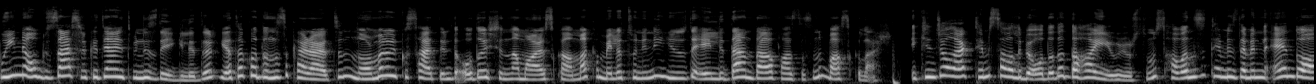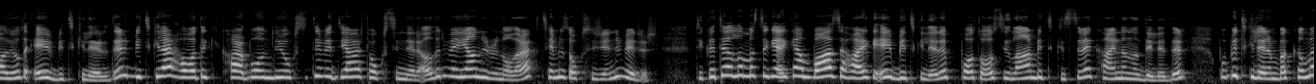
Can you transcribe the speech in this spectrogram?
Bu yine o güzel sirkadiyen ritminizle ilgilidir. Yatak odanızı karartın. Normal uyku saatlerinde oda ışığına maruz kalmak melatoninin %50'den daha fazlasını baskılar. İkinci olarak temiz havalı bir odada daha iyi uyursunuz. Havanızı temizlemenin en doğal yolu ev bitkileridir. Bitkiler havadaki karbondioksiti ve diğer toksinleri alır ve yan ürün olarak temiz oksijeni verir. Dikkate alınması gereken bazı harika ev bitkileri potos, yılan bitkisi ve kaynana dilidir. Bu bitkilerin bakımı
